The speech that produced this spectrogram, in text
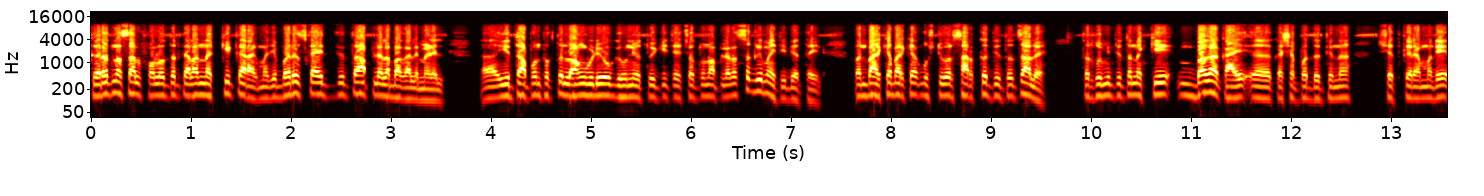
करत नसाल फॉलो तर त्याला नक्की करा. म्हणजे बरंच काही तिथं आपल्याला बघायला मिळेल. इथं आपण फक्त लॉंग व्हिडिओ घेऊन येतोय की त्याच्यातून आपल्याला सगळी माहिती देता येईल. पण बारक्या बारक्या गोष्टीवर सारखं तिथं चालू आहे. तर तुम्ही तिथं नक्की बघा काय कशा पद्धतीनं शेतकऱ्यामध्ये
